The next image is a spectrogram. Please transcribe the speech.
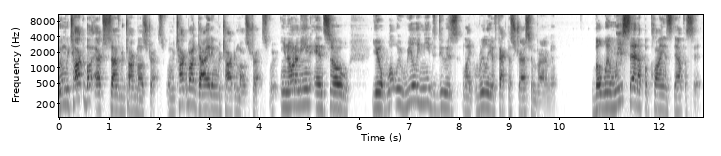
when we talk about exercise, we're talking about stress. When we talk about dieting, we're talking about stress. We're, you know what I mean? And so, you know, what we really need to do is like really affect the stress environment. But when we set up a client's deficit,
